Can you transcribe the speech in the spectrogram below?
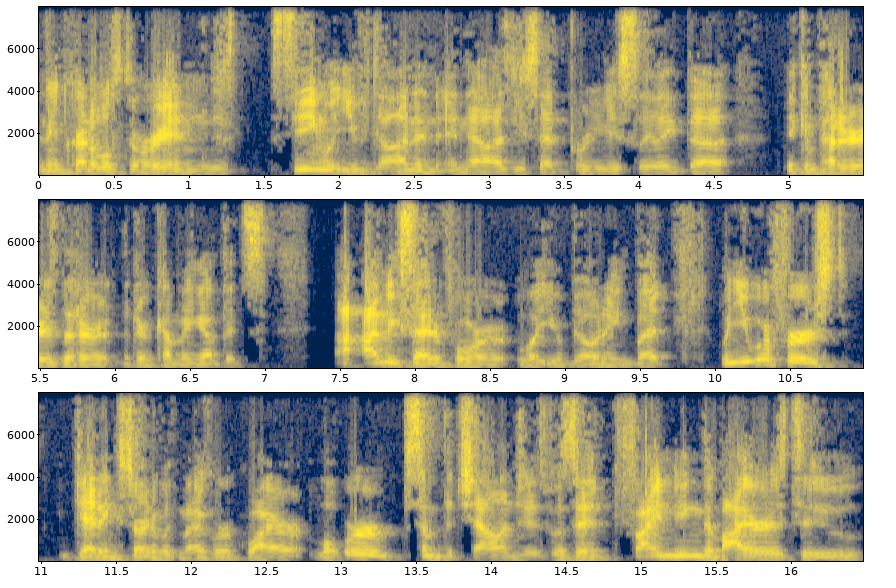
an incredible story, and just seeing what you've done, and, and now, as you said previously, like the the competitors that are that are coming up, it's I'm excited for what you're building. But when you were first getting started with MicroAcquire, what were some of the challenges? Was it finding the buyers to,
